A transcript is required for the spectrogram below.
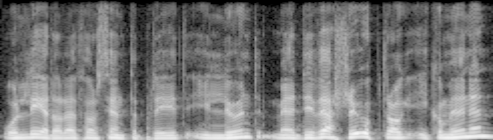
och ledare för Centerpartiet i Lund med diverse uppdrag i kommunen,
